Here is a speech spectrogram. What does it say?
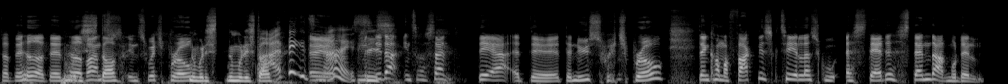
Så det hedder, den hedder de bare en, en Switch Pro. nu, må de, nu må de I stoppe. think it's nice. Øh, men det, der er interessant, det er, at øh, den nye Switch Pro, den kommer faktisk til at skulle erstatte standardmodellen.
